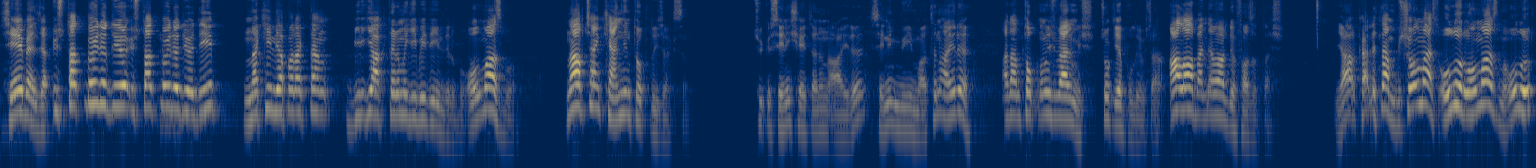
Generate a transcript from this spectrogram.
şeye benzer. Üstad böyle diyor, üstad böyle diyor deyip nakil yaparaktan bilgi aktarımı gibi değildir bu. Olmaz bu. Ne yapacaksın? Kendin toplayacaksın. Çünkü senin şeytanın ayrı, senin mühimmatın ayrı. Adam toplamış vermiş. Çok yapılıyor mesela. Al al bende var diyor fazla taş. Cık, Ya kardeşim tamam bir şey olmaz. Olur olmaz mı? Olur.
